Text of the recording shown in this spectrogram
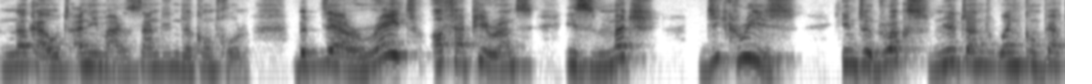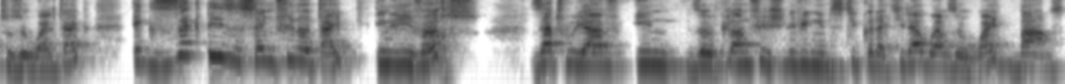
knockout animals than in the control. But their rate of appearance is much decreased in the DUOX mutant when compared to the wild type, exactly the same phenotype in reverse that we have in the clownfish living in Stichodactyla, where the white bars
